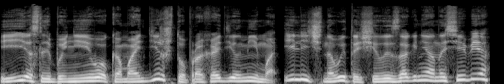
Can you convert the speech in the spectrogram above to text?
И если бы не его командир, что проходил мимо и лично вытащил из огня на себе,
